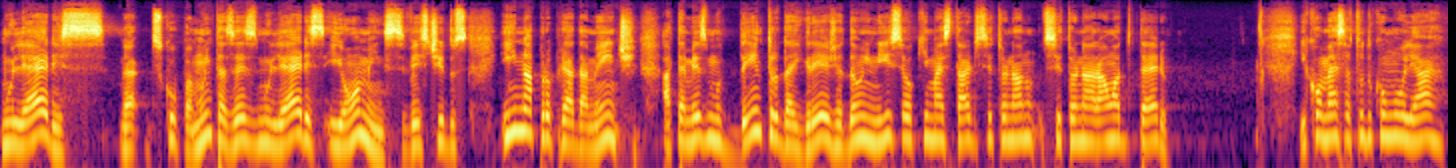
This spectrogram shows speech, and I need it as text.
Mulheres, né, desculpa, muitas vezes mulheres e homens vestidos inapropriadamente, até mesmo dentro da igreja, dão início ao que mais tarde se, tornar, se tornará um adultério. E começa tudo com um olhar,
